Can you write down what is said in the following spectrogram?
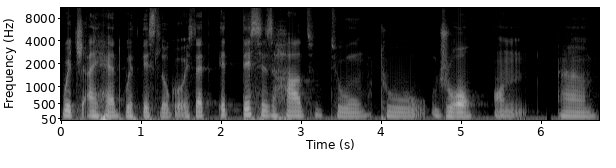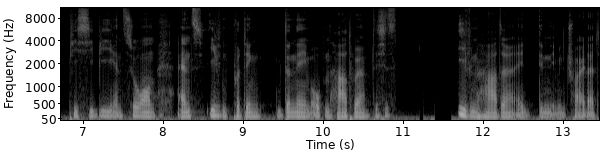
which I had with this logo is that it this is hard to to draw on um, PCB and so on and even putting the name open hardware this is even harder I didn't even try that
